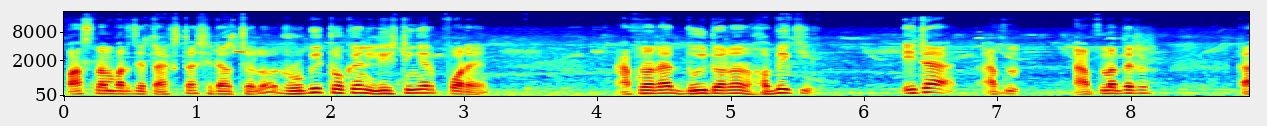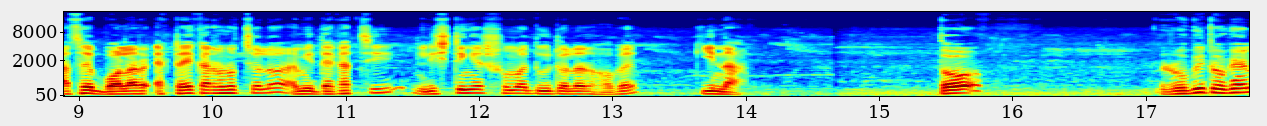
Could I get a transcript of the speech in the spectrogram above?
পাঁচ নাম্বার যে টাস্কটা সেটা হচ্ছে হলো রুবি টোকেন লিস্টিংয়ের পরে আপনারা দুই ডলার হবে কি? এটা আপ- আপনাদের কাছে বলার একটাই কারণ হচ্ছে হলো আমি দেখাচ্ছি লিস্টিংয়ের সময় দুই ডলার হবে কি না। তো, রুবি টোকেন,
